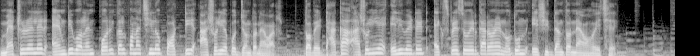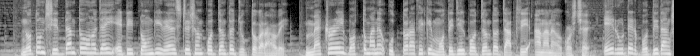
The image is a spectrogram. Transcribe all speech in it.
মেট্রো রেলের এমডি বলেন, পরিকল্পনা ছিল পথটি আশুলিয়া পর্যন্ত নেওয়ার। তবে ঢাকা আশুলিয়া এলিভেটেড এক্সপ্রেসওয়ের কারণে নতুন এ সিদ্ধান্ত নেওয়া হয়েছে। নতুন সিদ্ধান্ত অনুযায়ী এটি টঙ্গী রেল স্টেশন পর্যন্ত যুক্ত করা হবে। মেট্রো রেল বর্তমানে উত্তরা থেকে মতিঝিল পর্যন্ত যাত্রী আনা নেওয়া করছে। এই রুটের বর্ধিতাংশ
